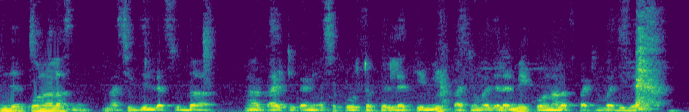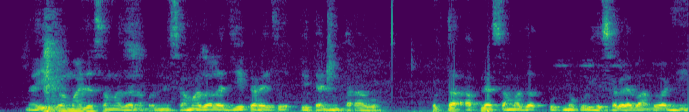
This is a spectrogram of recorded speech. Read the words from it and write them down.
म्हणजे कोणालाच नाही. नाशिक जिल्ह्यात सुद्धा काही ठिकाणी असं पोस्ट फिरल्या की मी पाठिंबा दिला मी कोणालाच पाठिंबा दिलेला नाही. किंवा माझ्या समाजाला पण नाही. समाजाला जे करायचं ते त्यांनी करावं. फक्त आपल्या समाजात खूप नको हे सगळ्या बांधवांनी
